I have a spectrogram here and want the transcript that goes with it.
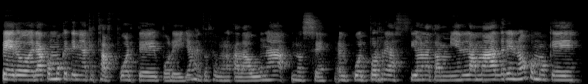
pero era como que tenía que estar fuerte por ellas, entonces bueno, cada una, no sé, el cuerpo reacciona también, la madre, ¿no? Como que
